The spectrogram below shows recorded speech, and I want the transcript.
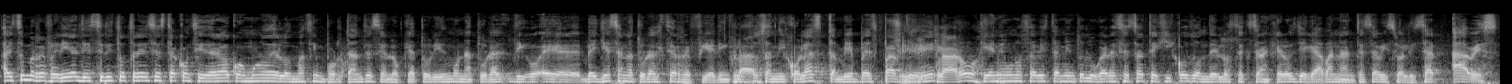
A esto me refería, el Distrito 3 está considerado como uno de los más importantes en lo que a turismo natural, digo, eh, belleza natural se refiere. Incluso Claro. San Nicolás también es parte Sí, de, claro. tiene unos avistamientos, lugares estratégicos donde los extranjeros llegaban antes a visualizar aves.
